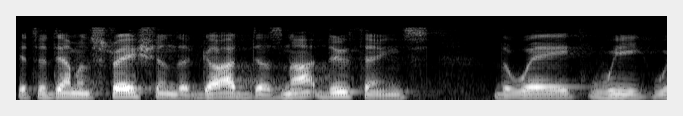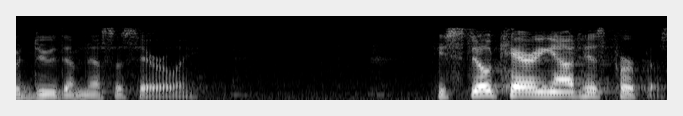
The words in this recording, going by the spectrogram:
it's a demonstration that God does not do things the way we would do them necessarily. He's still carrying out his purpose.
